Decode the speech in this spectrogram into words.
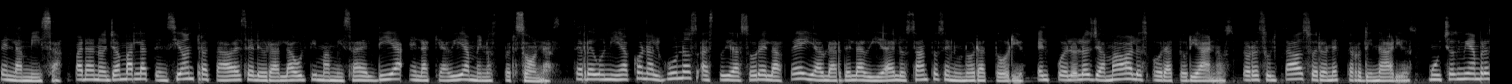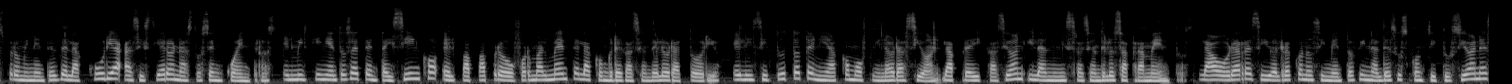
en la misa. Para no llamar la atención, trataba de celebrar la última misa del día en la que había menos personas. Se reunía con algunos a estudiar sobre la fe y hablar de la vida de los santos en un oratorio. El pueblo los llamaba los oratorianos. Los resultados fueron extraordinarios. Muchos miembros prominentes de la curia asistieron a estos encuentros. En 1575, el Papa aprobó formalmente la congregación del oratorio. El instituto tenía como fin la oración, la predicación y la administración de los sacramentos. La obra recibió el reconocimiento final de sus constituciones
